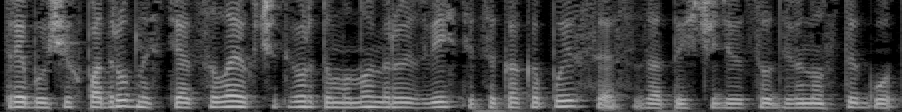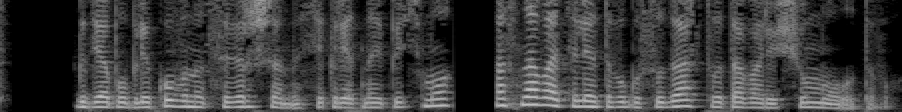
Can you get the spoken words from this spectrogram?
Требующих подробностей отсылаю к четвертому номеру известий ЦК КПСС за 1990 год, где опубликовано совершенно секретное письмо основателя этого государства товарищу Молотову.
